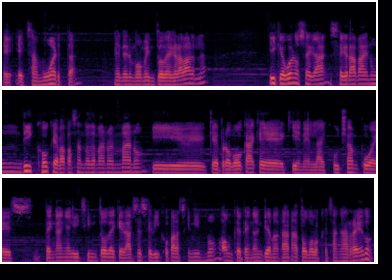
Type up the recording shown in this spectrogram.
eh, está muerta en el momento de grabarla y que bueno, se, graba en un disco que va pasando de mano en mano y que provoca que quienes la escuchan pues tengan el instinto de quedarse ese disco para sí mismo, aunque tengan que matar a todos los que están alrededor.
